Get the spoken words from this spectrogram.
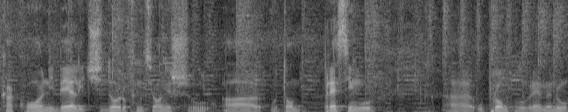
kako on i Belić dobro funkcionišu a, u tom presingu a, u prvom polovremenu.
